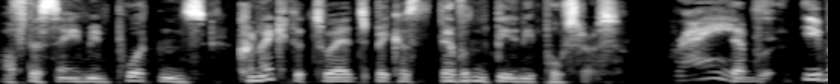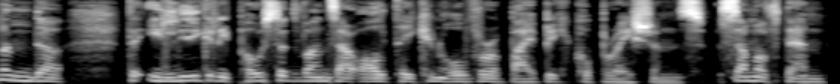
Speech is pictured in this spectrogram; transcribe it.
of the same importance connected to it because there wouldn't be any posters. Right. Even the the illegally posted ones are all taken over by big corporations. Some of them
